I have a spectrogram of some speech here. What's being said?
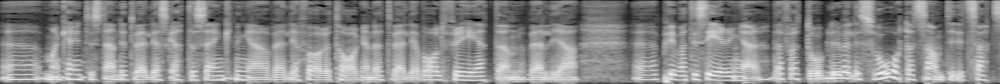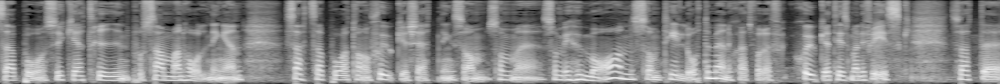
Eh, man kan ju inte ständigt välja skattesänkningar, välja företagandet, välja valfriheten, välja eh, privatiseringar. Därför att då blir det väldigt svårt att samtidigt satsa på psykiatrin, på sammanhållningen, satsa på att ha en sjukersättning som, som, eh, som är human, som tillåter tillåter människor att vara sjuka tills man är frisk. Så att eh,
